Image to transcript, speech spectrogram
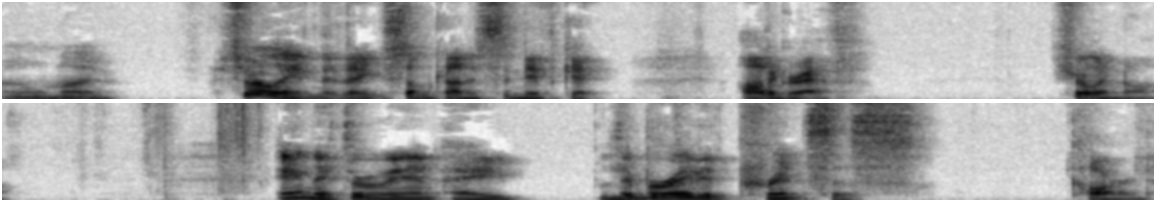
I don't know. Surely it ain't some kind of significant autograph. Surely not. And they threw in a Liberated Princess card.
